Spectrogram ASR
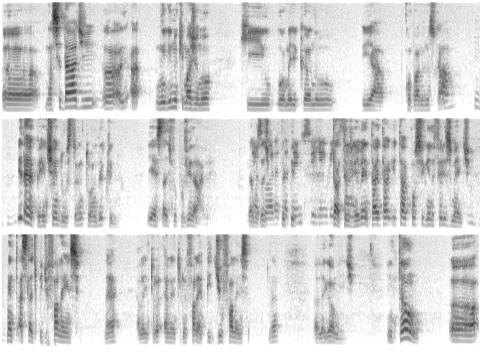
ah, na cidade, ah, ah, ninguém nunca imaginou que o, o americano ia comprar menos carro, e de repente a indústria entrou em declínio. E aí a cidade foi pro vinagre. Né? Mas a agora está tendo que se reinventar. Tá tendo que reinventar e tá, e tá conseguindo, felizmente. A cidade pediu falência, né? Ela entrou, ela entrou em falência, pediu falência, né? Ah, Legalmente. Então, ah,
